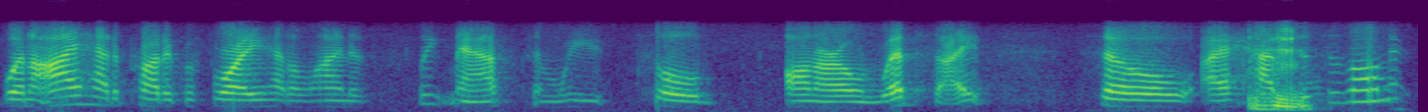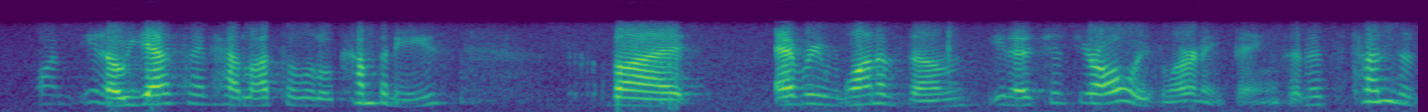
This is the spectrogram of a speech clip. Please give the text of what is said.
when I had a product before, I had a line of sleep masks, and we sold on our own website. So I had Mhm. this is all new. You know, yes, I've had lots of little companies, but every one of them, you know, it's just you're always learning things, and it's tons of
